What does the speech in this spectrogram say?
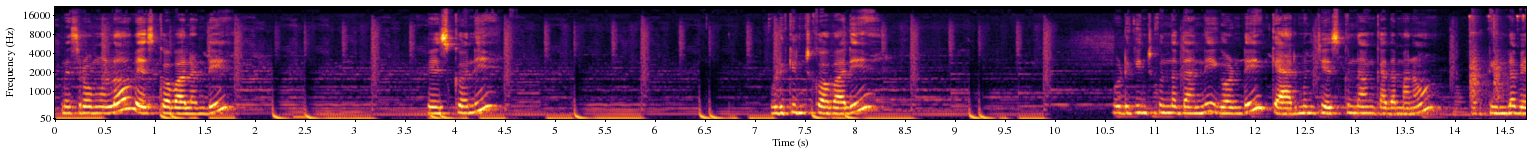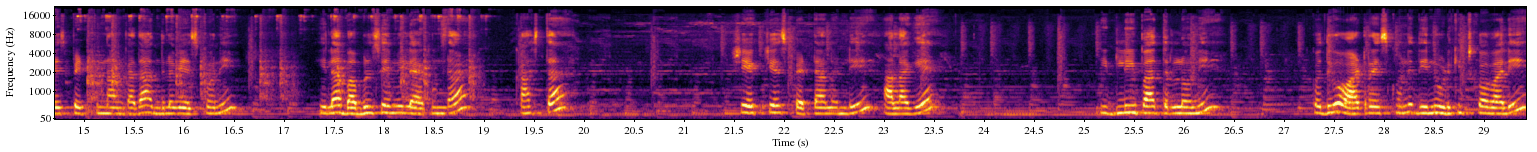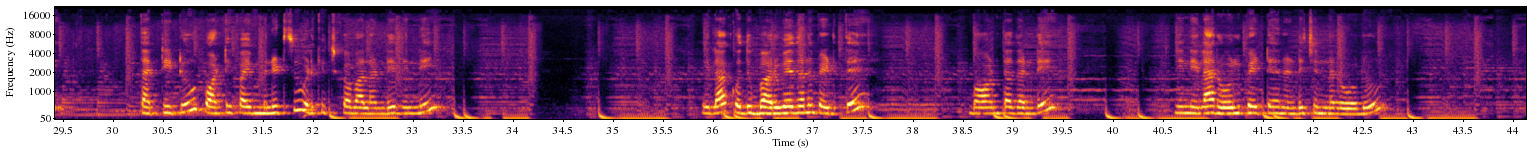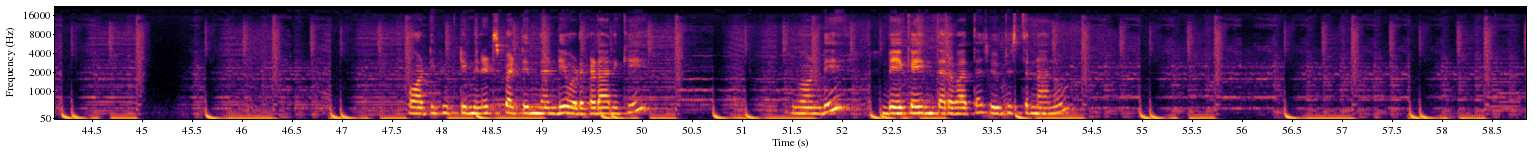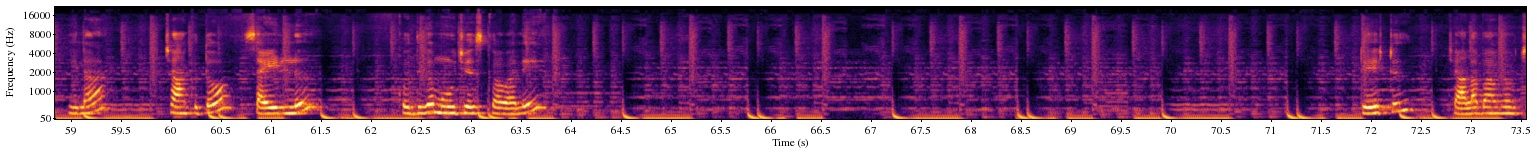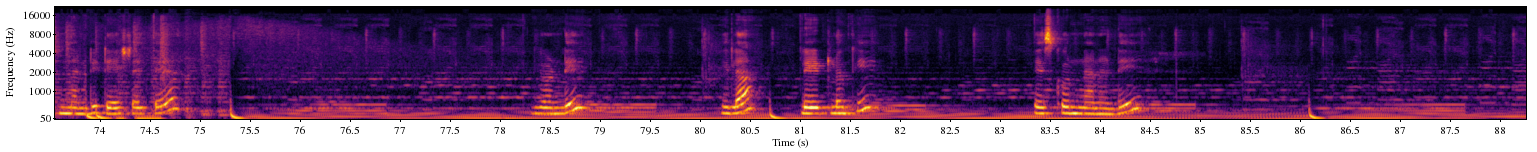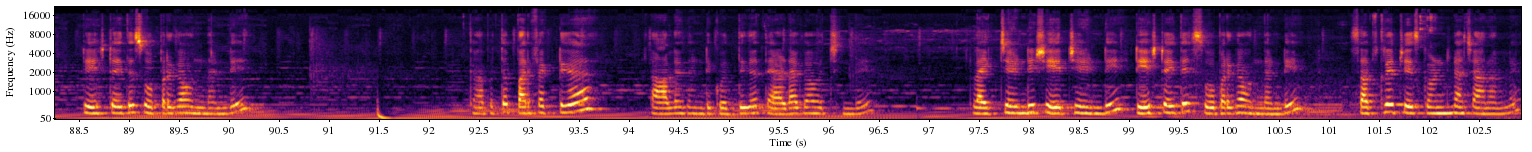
మిశ్రమంలో వేసుకోవాలండి. వేసుకొని ఉడికించుకోవాలి. ఉడికించుకున్న దాన్ని ఇగోండి క్యారమిల్ చేసుకున్నాం కదా మనం. ఒక టిన్లో వేసి పెట్టుకున్నాం కదా అందులో వేసుకొని ఇలా బబుల్స్ ఏమీ లేకుండా కాస్త షేక్ చేసి పెట్టాలండి. అలాగే ఇడ్లీ పాత్రలోని కొద్దిగా వాటర్ వేసుకొని దీన్ని ఉడికించుకోవాలి. Thirty to forty five minutes ఉడికించుకోవాలండి దీన్ని. ఇలా కొద్ది బరువేదన పెడితే బాగుంటుందండి. నేను ఇలా రోలు పెట్టానండి చిన్న రోలు. ఫార్టీ ఫిఫ్టీ మినిట్స్ పట్టిందండి ఉడకడానికి. ఇవ్వండి బేక్ అయిన తర్వాత చూపిస్తున్నాను. ఇలా చాకుతో సైడ్లు కొద్దిగా మూవ్ చేసుకోవాలి. టేస్ట్ చాలా బాగా వచ్చిందండి. టేస్ట్ అయితే ఇదిగోండి. ఇలా ప్లేట్లోకి వేసుకున్నానండి. టేస్ట్ అయితే సూపర్గా ఉందండి. కాకపోతే పర్ఫెక్ట్గా రాలేదండి. కొద్దిగా తేడాగా వచ్చింది. లైక్ చేయండి షేర్ చేయండి. టేస్ట్ అయితే సూపర్గా ఉందండి. సబ్స్క్రైబ్ చేసుకోండి నా ఛానల్ని.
